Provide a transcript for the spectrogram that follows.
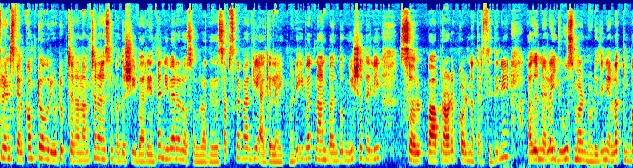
Friends welcome to our YouTube channel ನಮ್ಮ ಚಾನಲ್ ಹೆಸರು ಬಂದು ಶಿವಾರಿ ಅಂತ. ನೀವ್ಯಾರು ಸ್ವಲ್ಪ ಸಬ್ಸ್ಕ್ರೈಬ್ ಆಗಿ ಹಾಗೆ ಲೈಕ್ ಮಾಡಿ. ಇವತ್ತು ನಾನು ಬಂದು ಮೀಶೋದಲ್ಲಿ ಸ್ವಲ್ಪ ಪ್ರಾಡಕ್ಟ್ಗಳನ್ನ ತರಿಸಿದ್ದೀನಿ. ಅದನ್ನೆಲ್ಲ ಯೂಸ್ ಮಾಡಿ ನೋಡಿದ್ದೀನಿ. ಎಲ್ಲ ತುಂಬ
